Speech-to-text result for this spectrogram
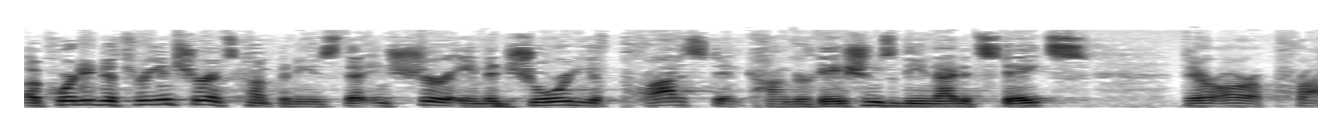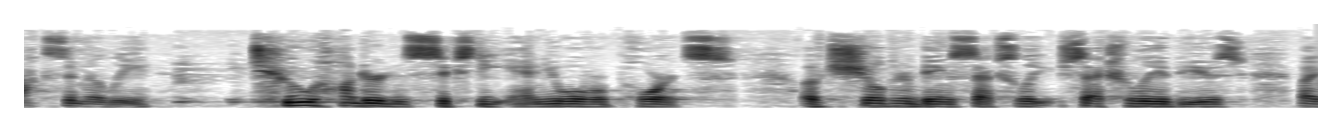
According to three insurance companies that insure a majority of Protestant congregations in the United States, there are approximately 260 annual reports of children being sexually, sexually abused by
